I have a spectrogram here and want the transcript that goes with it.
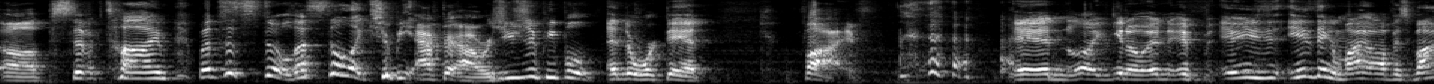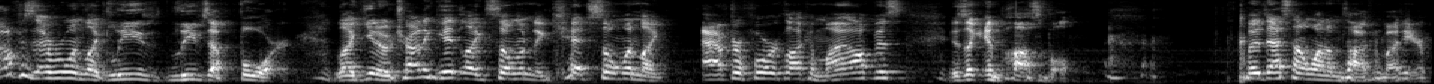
Uh, Pacific time, but that's still that's still like should be after hours. Usually people end their workday at five. and like you know, and if anything in my office, my office, everyone like leaves leaves at four. Like you know, trying to get like someone to catch someone like after four o'clock in my office is like impossible. but that's not what I'm talking about here.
